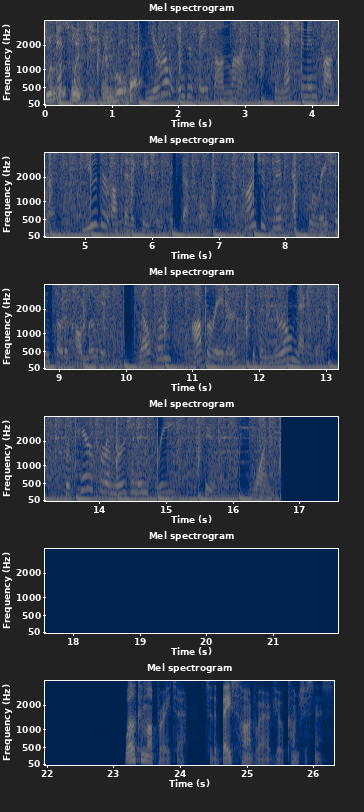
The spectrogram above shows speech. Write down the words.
Flip a switch sequence. and roll back. Neural interface online. Connection in progress. User authentication successful. Consciousness exploration protocol loading. Welcome, operator, to the neural nexus. Prepare for immersion in three, two, one. Welcome, operator, to the base hardware of your consciousness.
